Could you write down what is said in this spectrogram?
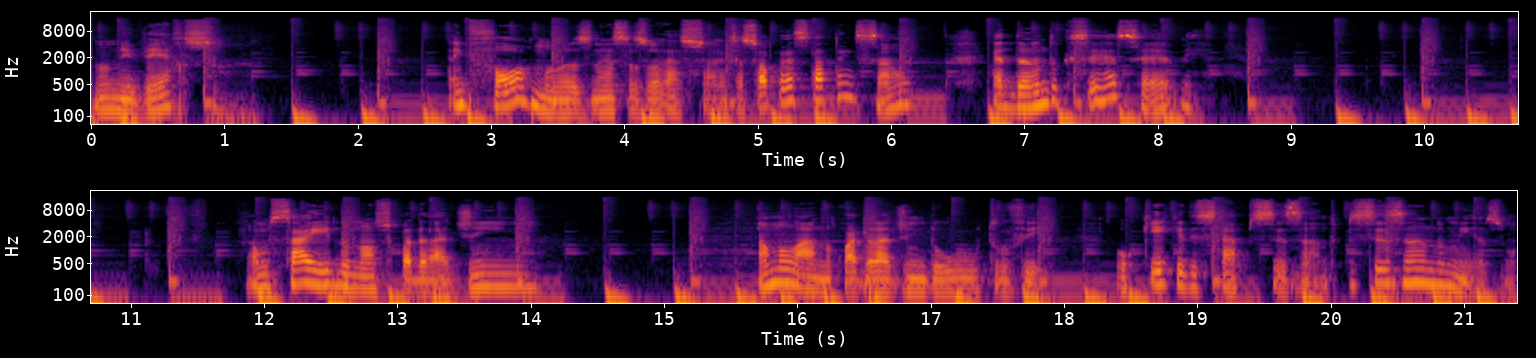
no universo, tem fórmulas nessas orações, é só prestar atenção. É dando que se recebe. Vamos sair do nosso quadradinho, Vamos lá no quadradinho do outro ver o que, que ele está precisando. Precisando mesmo.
